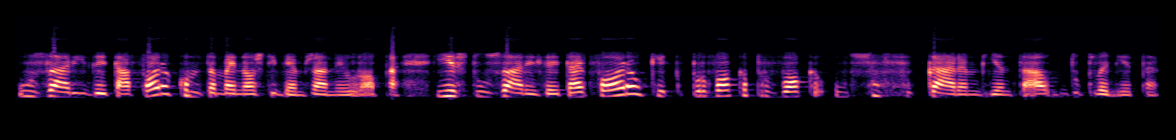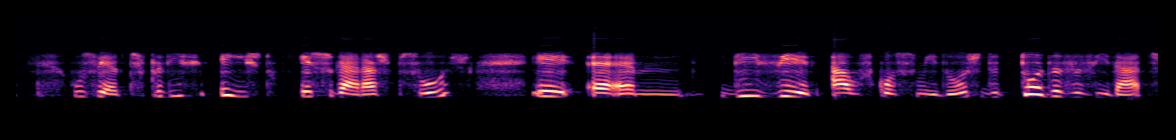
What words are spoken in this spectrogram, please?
usar e deitar fora, como também nós tivemos já na Europa. E este usar e deitar fora, o que é que provoca? Provoca o sufocar ambiental do planeta. O zero desperdício é isto, é chegar às pessoas, é... Um, ehm, dizer aos consumidores de todas as idades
